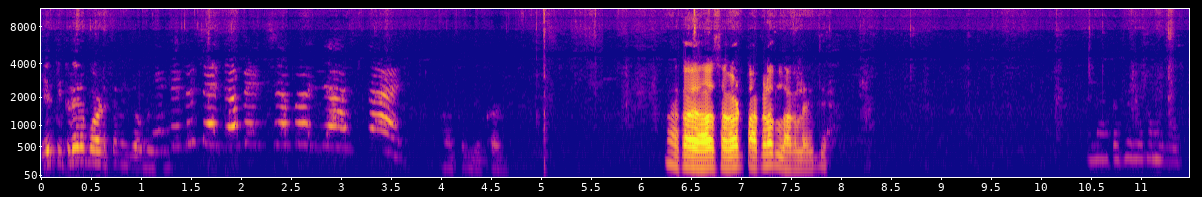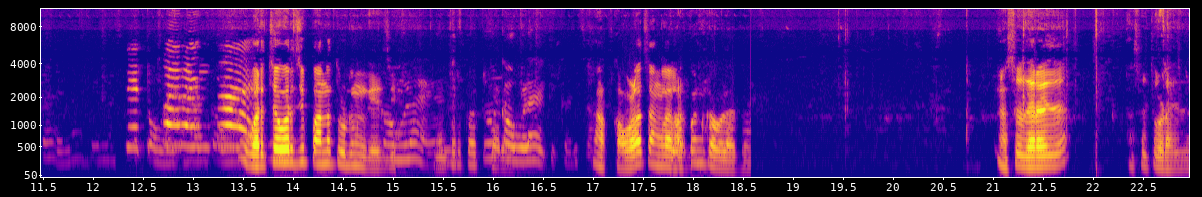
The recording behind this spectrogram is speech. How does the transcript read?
हे तिकडे पडतं ना जॉब हा काय हा सगळा टाकळाच लागला इथे. वरच्या वरची पानं तोडून घ्यायची. कवळं आहे नंतर कट तो करायचं. कवळा आहे तिकडचा. हा कवळा चांगला लागला आपण कवळाचं असं धरायचं असं तोडायचं.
